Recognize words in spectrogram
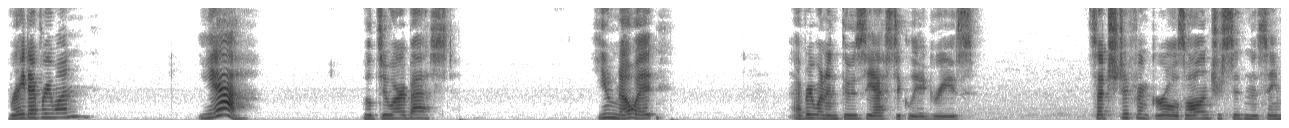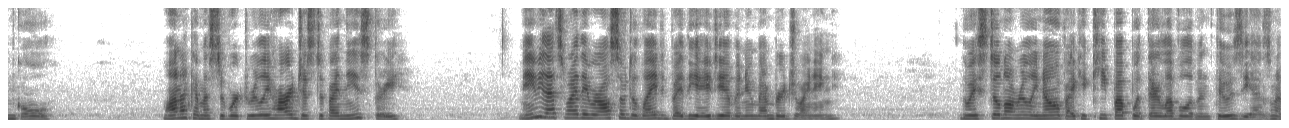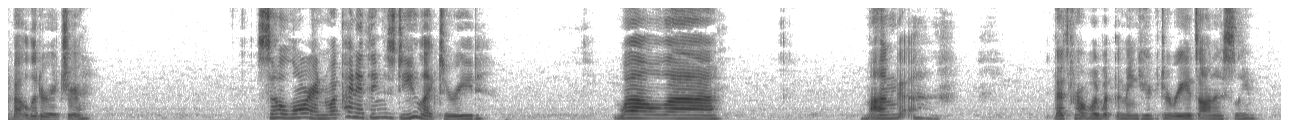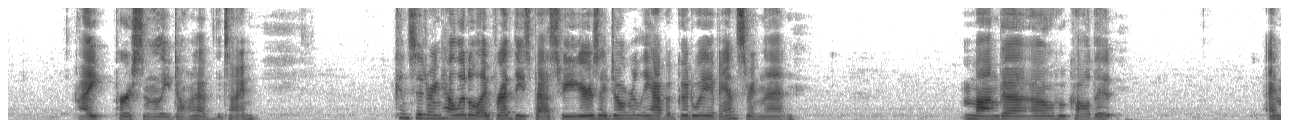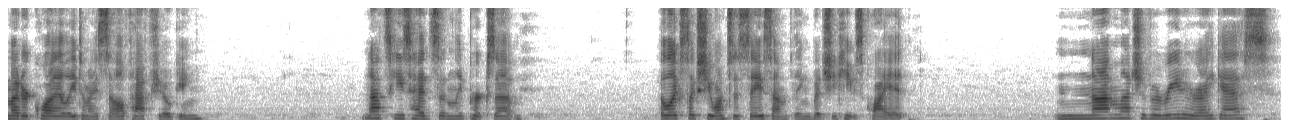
Right, everyone? Yeah. We'll do our best. You know it. Everyone enthusiastically agrees. Such different girls, all interested in the same goal. Monika must have worked really hard just to find these three. Maybe that's why they were all so delighted by the idea of a new member joining. Though I still don't really know if I could keep up with their level of enthusiasm about literature. So, Lauren, what kind of things do you like to read? Well, uh. manga. That's probably what the main character reads, honestly. I personally don't have the time. Considering how little I've read these past few years, I don't really have a good way of answering that. Manga, oh, who called it? I mutter quietly to myself, half joking. Natsuki's head suddenly perks up. It looks like she wants to say something, but she keeps quiet. Not much of a reader, I guess.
